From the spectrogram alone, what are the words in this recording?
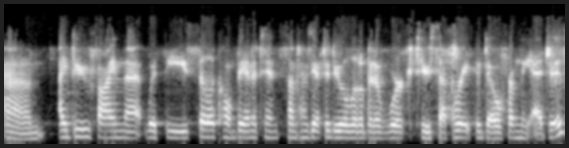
Um, I do find that with these silicone bannetons, sometimes you have to do a little bit of work to separate the dough from the edges.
